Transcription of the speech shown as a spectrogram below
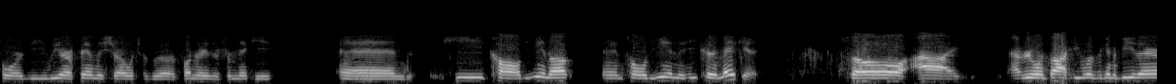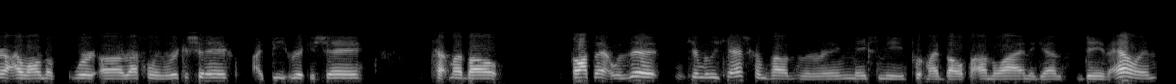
for the We Are Family show, which was a fundraiser for Mickey. And he called Ian up and told Ian that he couldn't make it. So I everyone thought he wasn't going to be there. I wound up uh, wrestling Ricochet. I beat Ricochet, kept my belt. Thought that was it. Kimberly Cash comes out into the ring, makes me put my belt on the line against Dave Allen.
